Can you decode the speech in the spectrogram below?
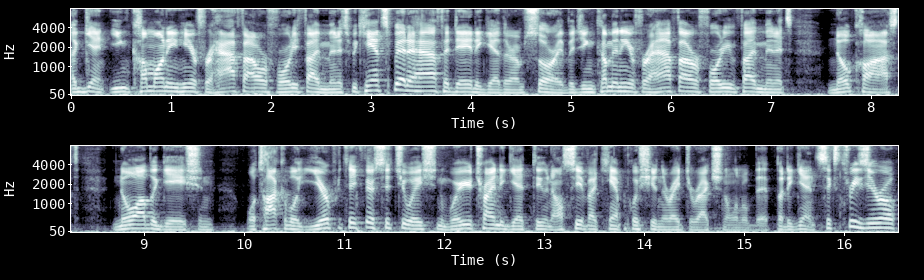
Again, you can come on in here for half hour, 45 minutes. We can't spend a half a day together, I'm sorry, but you can come in here for a half hour, 45 minutes, no cost, no obligation We'll talk about your particular situation, where you're trying to get to, and I'll see if I can't push you in the right direction a little bit. But again, 630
